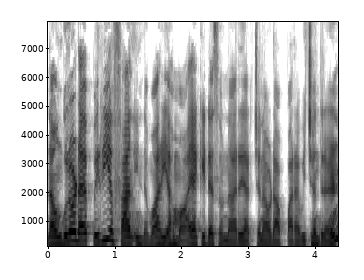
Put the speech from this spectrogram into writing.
நான் உங்களோட பெரிய ஃபேன் இந்த மாதிரியா? மாயா கிட்ட சொன்னார் அர்ச்சனாவோட அப்பா ரவிச்சந்திரன்.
